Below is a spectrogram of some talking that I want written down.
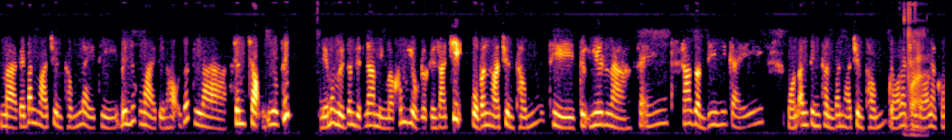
mà cái văn hóa truyền thống này thì bên nước ngoài thì họ rất là trân trọng yêu thích nếu mà người dân Việt Nam mình mà không hiểu được cái giá trị của văn hóa truyền thống thì tự nhiên là sẽ xa dần đi những cái món ăn tinh thần văn hóa truyền thống đó là trong Vâng. đó là có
